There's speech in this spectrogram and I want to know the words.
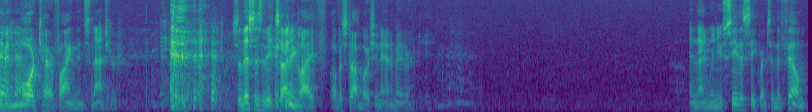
even more terrifying than Snatcher. so this is the exciting life of a stop motion animator. And then when you see the sequence in the film,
